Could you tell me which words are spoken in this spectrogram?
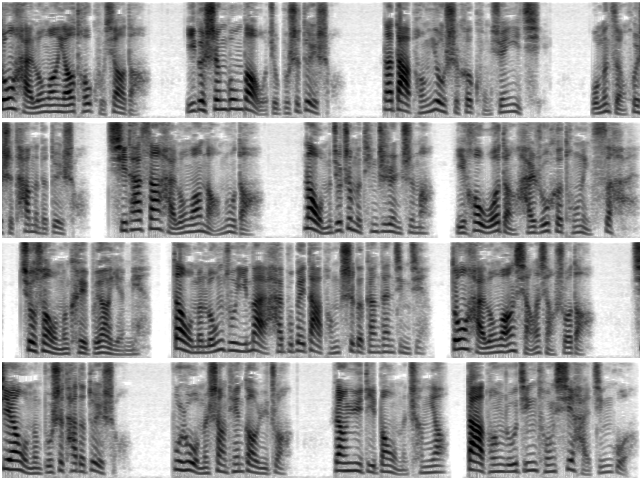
东海龙王摇头苦笑道：“一个申公豹我就不是对手，那大鹏又是和孔宣一起，我们怎会是他们的对手？”其他三海龙王恼怒道：“那我们就这么听之任之吗？以后我等还如何统领四海？就算我们可以不要颜面，但我们龙族一脉还不被大鹏吃个干干净净？”东海龙王想了想，说道：“既然我们不是他的对手。”不如我们上天告御状，让玉帝帮我们撑腰。大鹏如今从西海经过，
